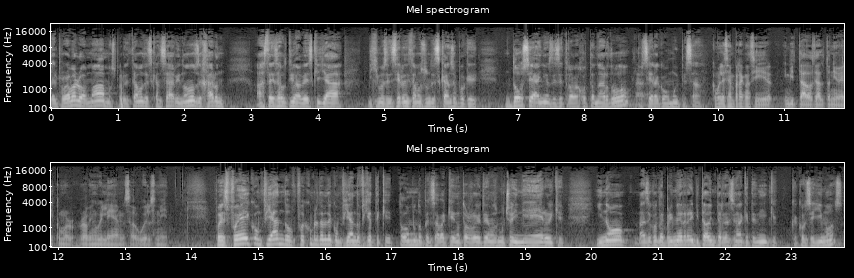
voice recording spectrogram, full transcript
El programa lo amábamos, pero necesitamos descansar y no nos dejaron hasta esa última vez que ya dijimos en serio necesitamos un descanso porque 12 años de ese trabajo tan arduo pues era como muy pesado. ¿Cómo le hacían para conseguir invitados de alto nivel como Robin Williams o Will Smith? Pues fue confiando, fue completamente confiando. Fíjate que todo el mundo pensaba que en otro rollo teníamos mucho dinero y que y no, haz de cuenta, el primer invitado internacional que, tení- que, que conseguimos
